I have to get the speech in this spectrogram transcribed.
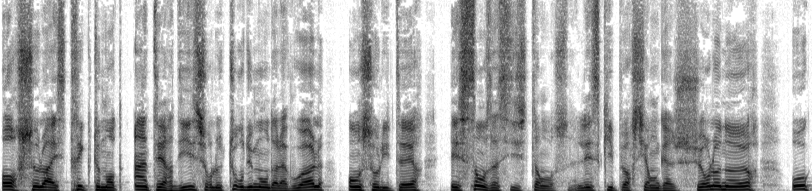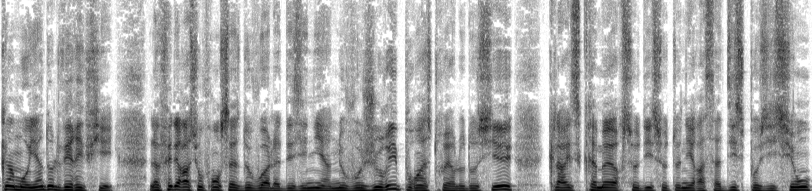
Or, cela est strictement interdit sur le Tour du Monde à la voile, en solitaire et sans assistance. Les skippers s'y engagent sur l'honneur, aucun moyen de le vérifier. La Fédération française de voile a désigné un nouveau jury pour instruire le dossier. Clarisse Kremer se dit se tenir à sa disposition.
